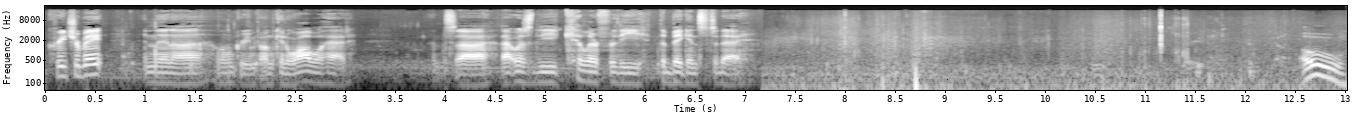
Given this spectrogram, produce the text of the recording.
creature bait, and then uh, a little green pumpkin wobblehead. It's, uh, that was the killer for the the biggins today. Oh,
